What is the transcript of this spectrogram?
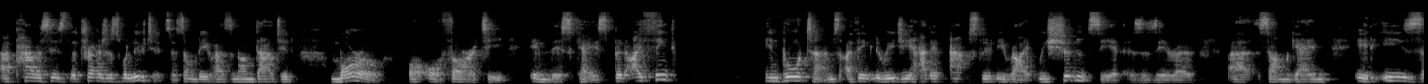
uh, palaces the treasures were looted. So, somebody who has an undoubted moral authority in this case. But I think, in broad terms, I think Luigi had it absolutely right. We shouldn't see it as a zero uh, sum game. It is,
